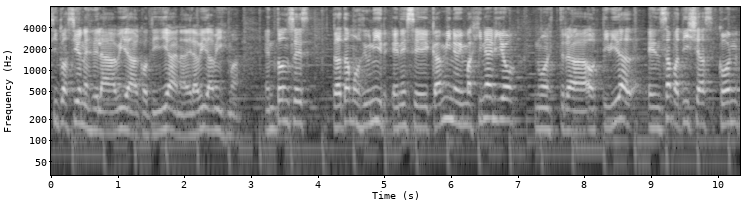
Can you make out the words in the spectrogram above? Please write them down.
situaciones de la vida cotidiana, de la vida misma. Entonces, tratamos de unir en ese camino imaginario nuestra actividad en zapatillas con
